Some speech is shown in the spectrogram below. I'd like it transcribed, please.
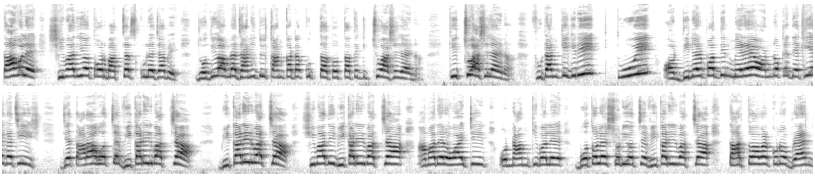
তাহলে সীমাদিও তোর বাচ্চার স্কুলে যাবে। যদিও আমরা জানি তুই কানকাটা কুত্তা, তোর তাতে কিচ্ছু আসে যায় না। কিচ্ছু আসে যায় না। ফুটানকিগিরি, তুই দিনের পর দিন মেরে অন্যকে দেখিয়ে গেছিস যে তারা হচ্ছে ভিখারির বাচ্চা। ভিখারির বাচ্চা, সীমাদি ভিকারির বাচ্চা, আমাদের ওয়াইটির ওর নাম কি বলে? বোতলেশ্বরী হচ্ছে ভিকারির বাচ্চা, তার তো আবার কোনো ব্র্যান্ড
